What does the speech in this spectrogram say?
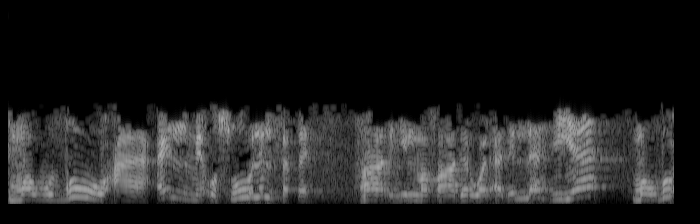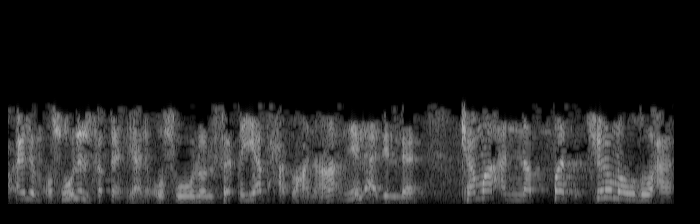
موضوع علم أصول الفقه. هذه المصادر والأدلة هي موضوع علم أصول الفقه يعني أصول الفقه يبحث عن هذه الأدلة. كما أن الطب شنو موضوعه؟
